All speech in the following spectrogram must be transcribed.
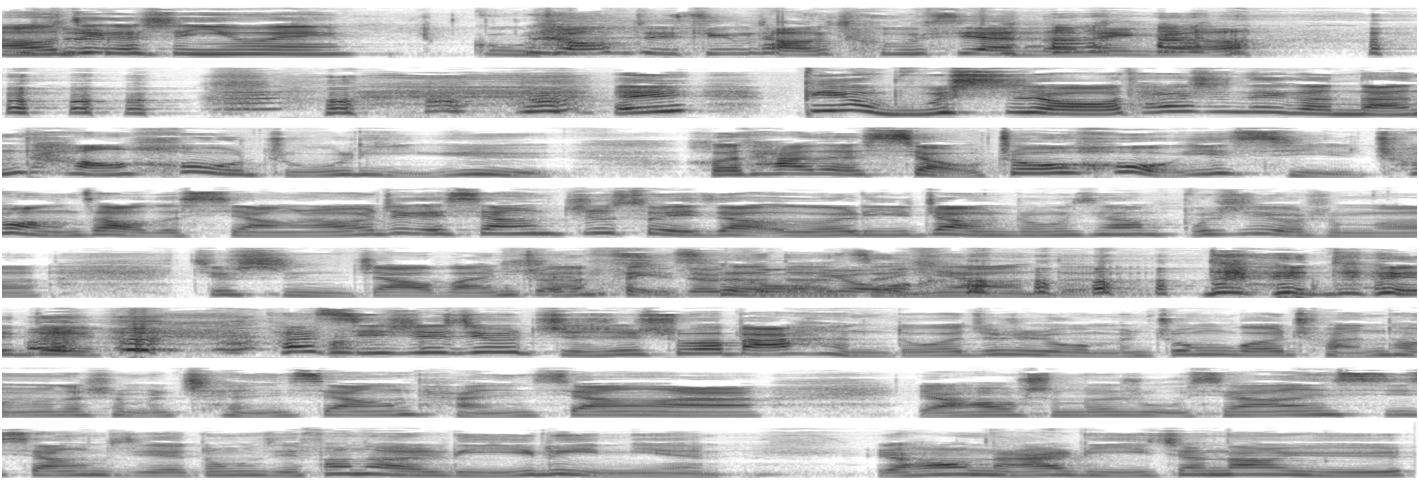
然后这个是因为古装剧经常出现的那个，哎，并不是哦，他是那个南唐后主李煜和他的小周后一起创造的香。然后这个香之所以叫鹅梨帐中香，不是有什么就是你知道婉转悱恻的怎样的？对 对对，它其实就只是说把很多就是我们中国传统用的什么沉香、檀香啊，然后什么乳香、安息香这些东西放到梨里面，然后拿梨相当于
